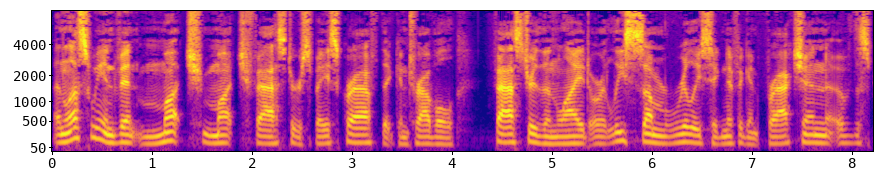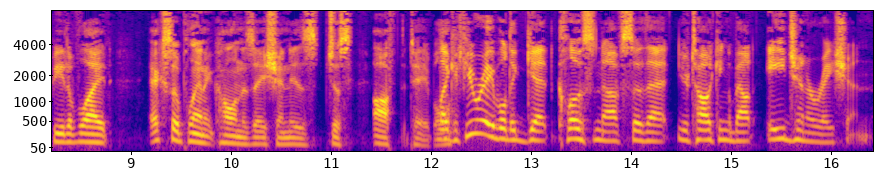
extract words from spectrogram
unless we invent much, much faster spacecraft that can travel faster than light, or at least some really significant fraction of the speed of light, exoplanet colonization is just off the table. Like if you were able to get close enough so that you're talking about a generation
